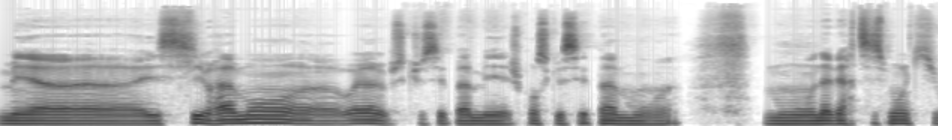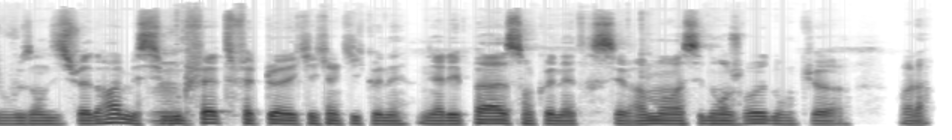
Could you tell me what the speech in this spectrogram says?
Mais euh, et si vraiment euh, voilà parce que c'est pas mais je pense que c'est pas mon euh, mon avertissement qui vous en dissuadera mais si Mm. vous le faites faites-le avec quelqu'un qui connaît. N'y allez pas sans connaître. C'est vraiment assez dangereux donc euh, voilà.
